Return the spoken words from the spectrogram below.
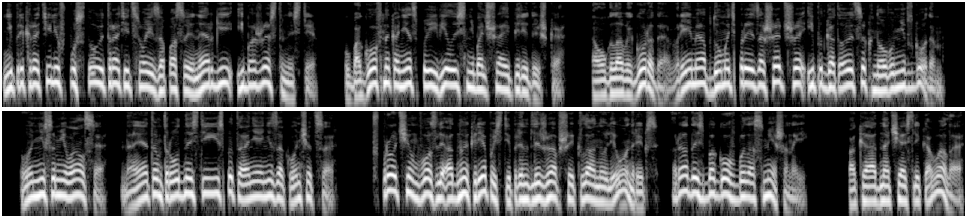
не прекратили впустую тратить свои запасы энергии и божественности. У богов, наконец, появилась небольшая передышка. А у главы города — время обдумать произошедшее и подготовиться к новым невзгодам. Он не сомневался, на этом трудности и испытания не закончатся. Впрочем, возле одной крепости, принадлежавшей клану Леонрикс, радость богов была смешанной. Пока одна часть ликовала,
